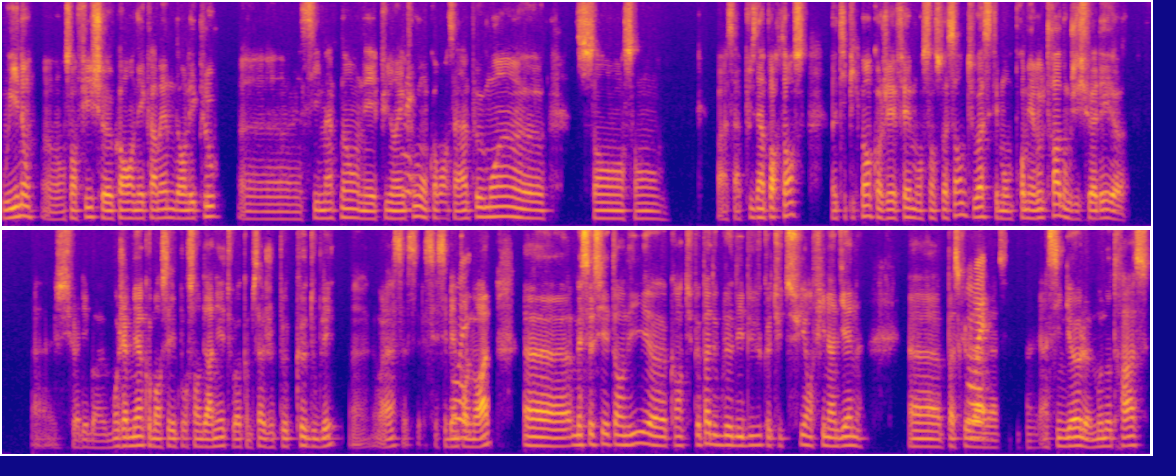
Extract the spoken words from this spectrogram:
Oui et non. Euh, on s'en fiche euh, quand on est quand même dans les clous. Euh, si maintenant on n'est plus dans les ouais, clous, on commence à un peu moins euh, sans, sans... enfin, ça a plus d'importance. Euh, typiquement, quand j'ai fait mon 160, tu vois, c'était mon premier ultra, donc j'y suis allé. euh, euh, je suis allé, bah, moi j'aime bien commencer les courses en dernier, tu vois, comme ça je peux que doubler. Voilà, c'est bien pour le moral. Mais ceci étant dit, quand tu peux pas doubler au début, que tu te suis en file indienne, parce que ouais, là, un single monotrace,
